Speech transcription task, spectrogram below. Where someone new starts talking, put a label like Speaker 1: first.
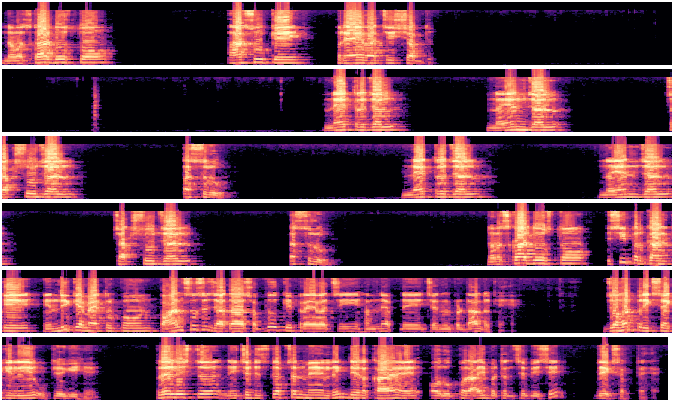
Speaker 1: नमस्कार दोस्तों, आँसू के पर्यायवाची शब्द। नेत्रजल नयन जल चक्षुजल, अश्रु। नेत्रजल नयन जल चक्षुजल, अश्रु। नमस्कार दोस्तों, इसी प्रकार के हिंदी के महत्वपूर्ण 500 से ज़्यादा शब्दों के पर्यायवाची हमने अपने चैनल पर डाल रखे हैं, जो हर परीक्षा के लिए उपयोगी है। प्ले लिस्ट नीचे डिस्क्रिप्शन में लिंक दे रखा है और ऊपर आई बटन से भी इसे देख सकते हैं।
